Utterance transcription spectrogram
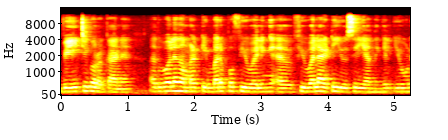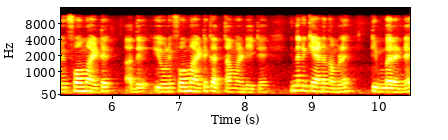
വെയിറ്റ് കുറയ്ക്കാൻ അതുപോലെ നമ്മൾ ടിമ്പർ ഇപ്പോൾ ഫ്യൂവലിങ് ഫ്യൂവലായിട്ട് യൂസ് ചെയ്യുകയാണെങ്കിൽ യൂണിഫോം ആയിട്ട് അത് യൂണിഫോം ആയിട്ട് കത്താൻ വേണ്ടിയിട്ട് ഇങ്ങനെയൊക്കെയാണ് നമ്മൾ ടിമ്പറിന്റെ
